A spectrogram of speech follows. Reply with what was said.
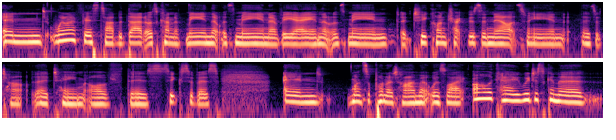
and when I first started that, it was kind of me, and that was me and a VA, and that was me and two contractors, and now it's me, and there's a, ta- a team of there's six of us. And once upon a time, it was like, oh, okay, we're just going to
